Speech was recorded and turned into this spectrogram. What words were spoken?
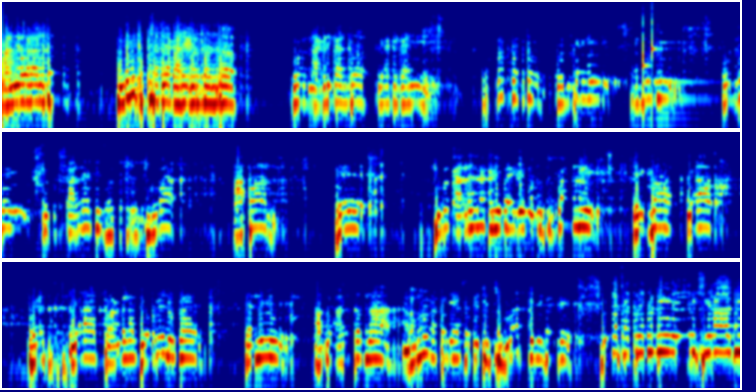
मान्यवरांचं तिन्ही पक्षातल्या कार्यकर्त्यांचं व नागरिकांचं या ठिकाणी स्वागत करतो. कोणत्याही सभेची कोणत्याही कार्याची सुरुवात आपण हे शुभ कार्याला खाली पाहिजे म्हणून सर्वांनी एकदा या या- प्रांगणात जेवढे लोक आहेत त्यांनी आपल्या आराध्यांना नमून आपण या सभेची सुरुवात केली पाहिजे. शिवा छत्रपती शिवाजी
